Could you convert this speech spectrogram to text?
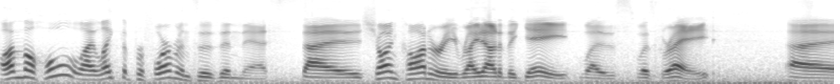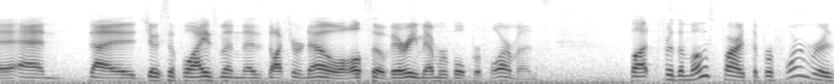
On the whole, I like the performances in this. Uh, Sean Connery right out of the gate was was great, uh, and uh, Joseph Wiseman as Doctor No also very memorable performance. But for the most part, the performers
